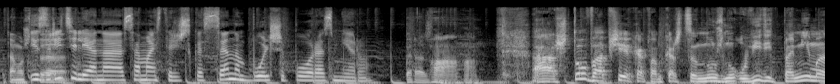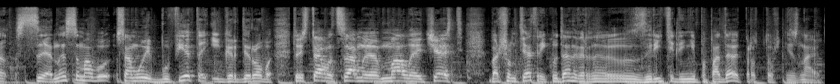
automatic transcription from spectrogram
Потому что И зрителей, она сама историческая сцена больше по размеру. Гораздо. Ага. А что вообще, как вам кажется, нужно увидеть помимо сцены самого, самой буфета и гардероба? То есть та вот самая малая часть в Большом театре, куда, наверное, зрители не попадают, просто потому что не знают.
